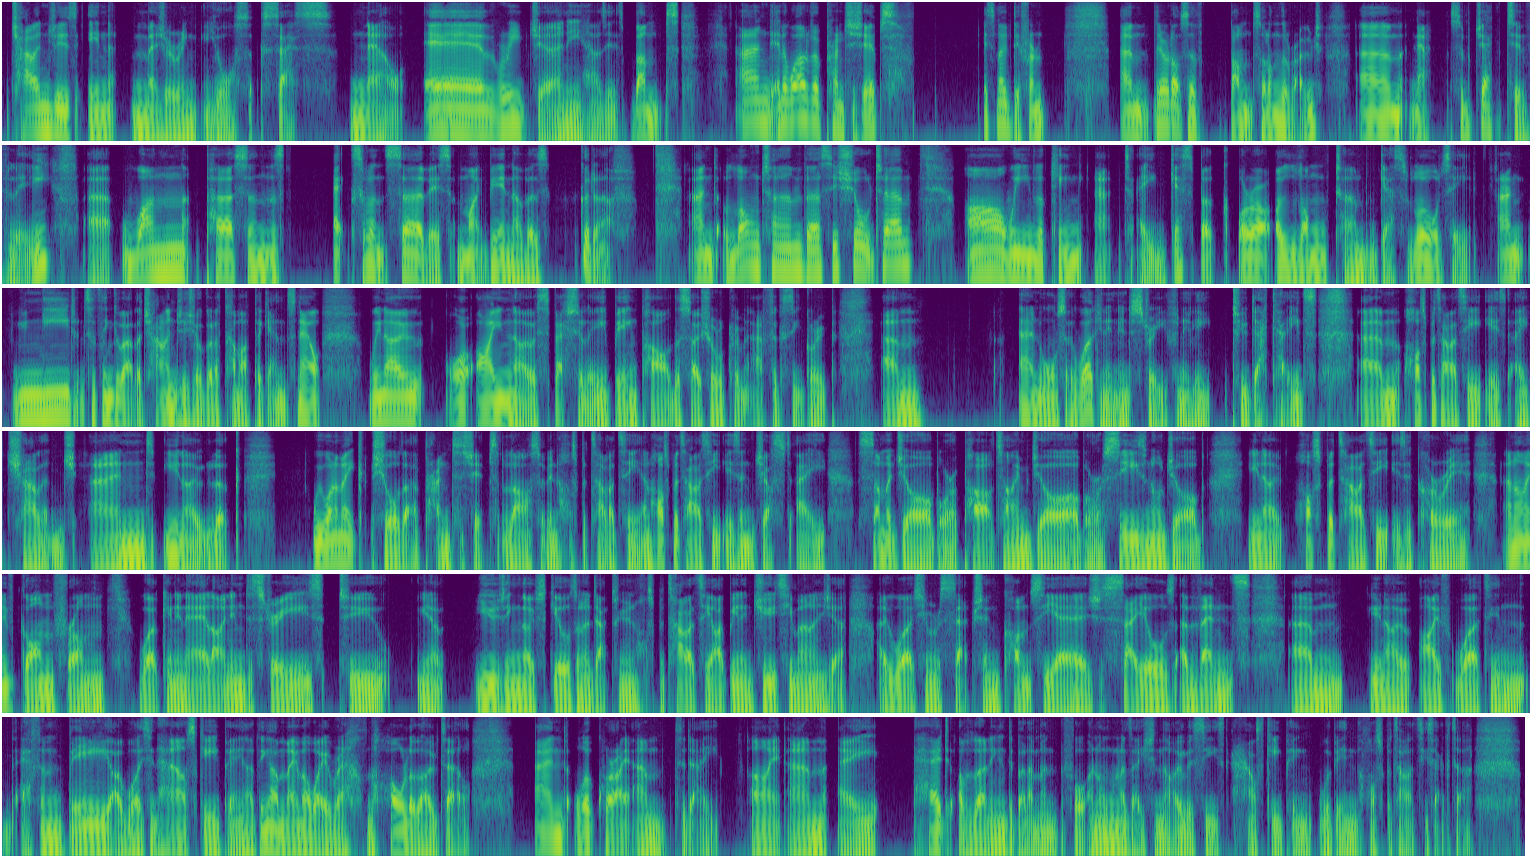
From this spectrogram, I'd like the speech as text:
challenges in measuring your success. Now, every journey has its bumps. And in a world of apprenticeships, it's no different. Um, there are lots of bumps along the road. Um, now, subjectively, uh, one person's excellent service might be another's good enough. And long term versus short term, are we looking at a guest book or a long term guest loyalty? And you need to think about the challenges you're going to come up against. Now, we know, or I know, especially being part of the social recruitment advocacy group, um, and also working in industry for nearly two decades, um, hospitality is a challenge. And, you know, look, we want to make sure that apprenticeships last within hospitality. And hospitality isn't just a summer job or a part time job or a seasonal job. You know, hospitality is a career. And I've gone from working in airline industries to, you know, using those skills and adapting in hospitality. I've been a duty manager. I worked in reception, concierge, sales, events. Um, you know, I've worked in F and B. I worked in housekeeping. I think I made my way around the whole of the hotel, and look where I am today. I am a head of learning and development for an organization that oversees housekeeping within the hospitality sector.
